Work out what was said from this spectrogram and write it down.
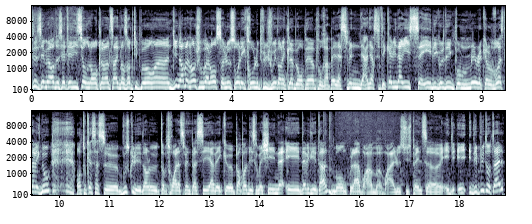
Deuxième heure de cette édition de l'Euroclub 25 dans un petit peu d'une heure maintenant je vous balance le son électro le plus joué dans les clubs européens. Pour rappel la semaine dernière c'était Calvin Harris et Ellie Goulding pour Miracle. Vous restez avec nous. En tout cas ça se bousculait dans le top 3 la semaine passée avec euh, Purple Disco Machine et David Guetta. Donc là le suspense euh, est, est- est des plus total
